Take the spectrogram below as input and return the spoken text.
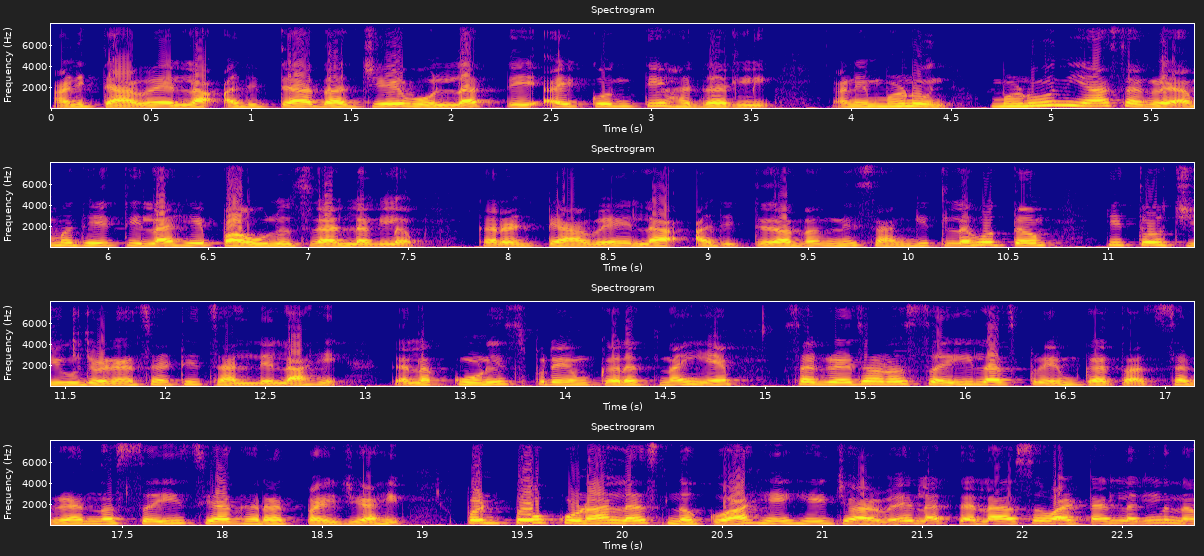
आणि त्यावेळेला आदित्यदा जे बोललात ते ऐकून ती हादरली. आणि म्हणून म्हणून या सगळ्यामध्ये तिला हे पाऊल उचलायला लागलं. कारण त्यावेळेला आदित्यनाथांनी सांगितलं होतं की तो जीव देण्यासाठी चाललेला आहे. त्याला कोणीच प्रेम करत नाही आहे सगळेजण सईलाच प्रेम करतात. सगळ्यांना सईच या घरात पाहिजे आहे. पण तो कोणालाच नको आहे हे ज्या वेळेला त्याला असं वाटायला लागलं ना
